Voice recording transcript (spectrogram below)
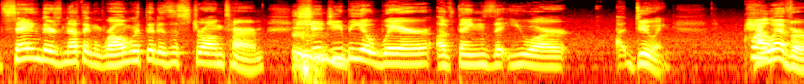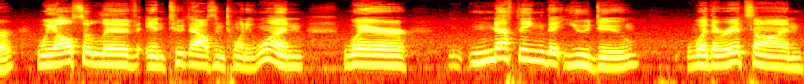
saying there's nothing wrong with it is a strong term. Should you be aware of things that you are uh, doing? Well- However, we also live in 2021 where nothing that you do, whether it's on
